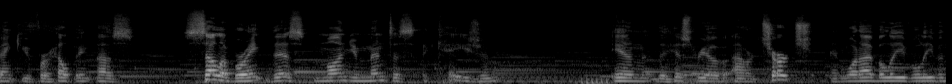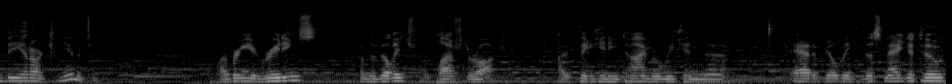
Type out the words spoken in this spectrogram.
thank you for helping us celebrate this monumentous occasion in the history of our church and what I believe will even be in our community. I bring you greetings from the village of Plaster Rock. I think any time that we can uh, add a building to this magnitude,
